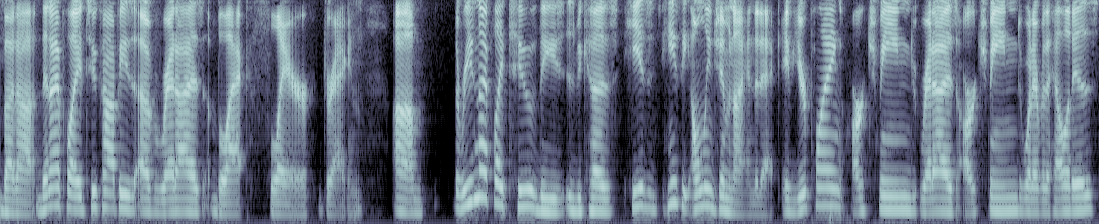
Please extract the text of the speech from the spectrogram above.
But uh, then I play two copies of Red Eyes Black Flare Dragon. Um, the reason I play two of these is because he's he's the only Gemini in the deck. If you're playing Archfiend, Red Eyes Archfiend, whatever the hell it is,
